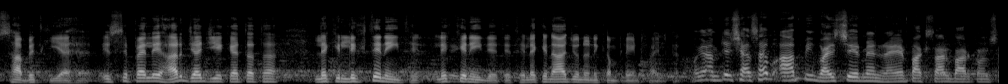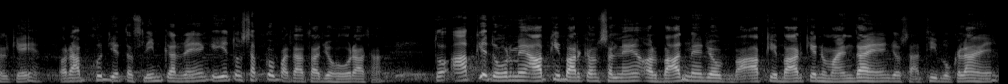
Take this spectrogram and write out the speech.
साबित किया है। इससे पहले हर जज ये कहता था लेकिन लिखते नहीं थे लिख के नहीं देते थे लेकिन आज उन्होंने कंप्लेंट फ़ाइल कर मगर अमजद शाह साहब आप भी वाइस चेयरमैन रहे हैं पाकिस्तान बार कौंसिल के और आप खुद ये तस्लीम कर रहे हैं कि ये तो सबको पता था जो हो रहा था। तो आपके दौर में आपकी बार कौंसिल ने और बाद में जो आपके बार के नुमाइंदा हैं जो साथी बुकला हैं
